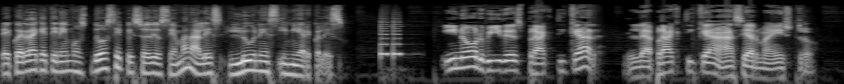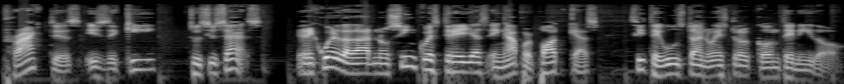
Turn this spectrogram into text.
Recuerda que tenemos dos episodios semanales lunes y miércoles. Y no olvides practicar. La práctica hace al maestro. Practice is the key to success. Recuerda darnos 5 estrellas en Apple Podcast si te gusta nuestro contenido.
